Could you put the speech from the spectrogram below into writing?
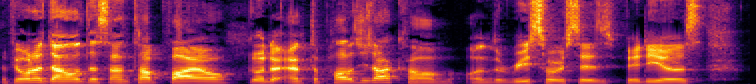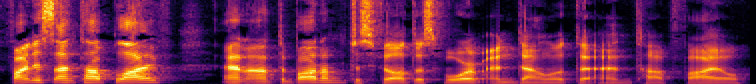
If you want to download this nTop file, go to ntopology.com on the resources, videos, find this nTop live, and at the bottom, just fill out this form and download the nTop file.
